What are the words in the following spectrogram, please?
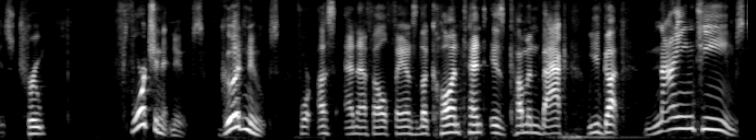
is true. Fortunate news, good news for us NFL fans. The content is coming back. We've got nine teams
